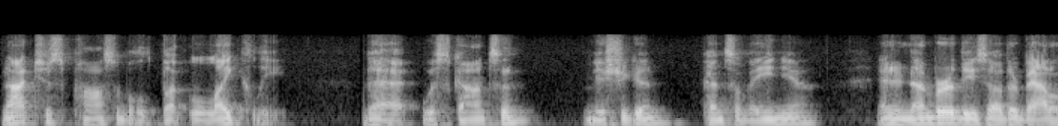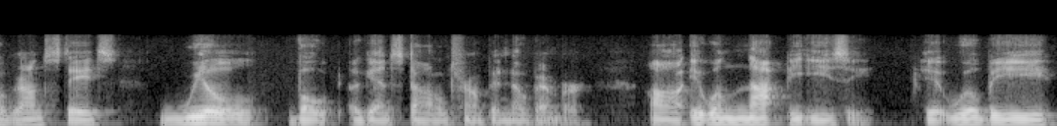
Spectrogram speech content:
not just possible, but likely that Wisconsin, Michigan, Pennsylvania, and a number of these other battleground states will vote against Donald Trump in November. Uh, it will not be easy. It will be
